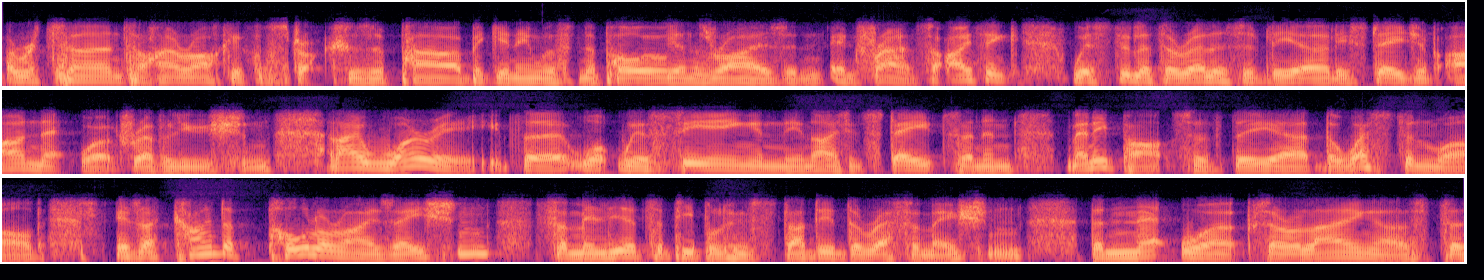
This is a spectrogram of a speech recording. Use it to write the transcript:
a return to hierarchical structures of power beginning with Napoleon's rise in, in France. So I think we're still at a relatively early stage of our networked revolution, and I worry that what we're seeing in the United States and in many parts of the uh, the Western world is a kind of polarization familiar to people who've studied the Reformation. The networks are allowing us to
